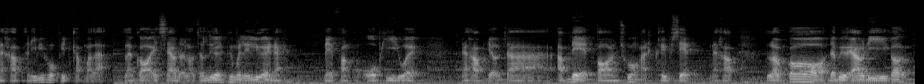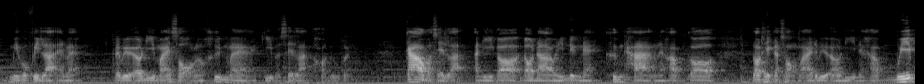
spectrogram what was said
นะครับอันนี้มี Profit กลับมาละแล้วก็ Excel เดี๋ยวเราจะเลื่อนขึ้นมาเรื่อยๆนะในฝั่งของ OP ด้วย นะครับเดี๋ยวจะอัปเดตตอนช่วงอัดคลิปเสร็จนะครับแล้วก็ WLD ก็มี Profit ละเห็นไหม WLD ไม้ 2 แล้วขึ้นมากี่เปอร์เซ็นต์ละขอดูกัน9%ละ อันนี้ก็ดอดาวนิดนึงนะ ครึ่งทางนะครับ ก็เราเทคกัน2ไม้ WLD นะครับวิป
